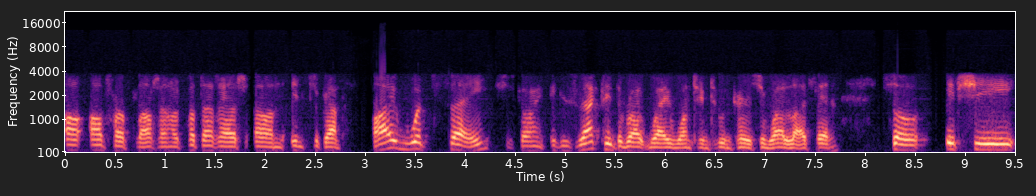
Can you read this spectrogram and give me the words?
uh, of her plot, and I'll put that out on Instagram. I would say she's going exactly the right way, wanting to encourage the wildlife in. So if she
